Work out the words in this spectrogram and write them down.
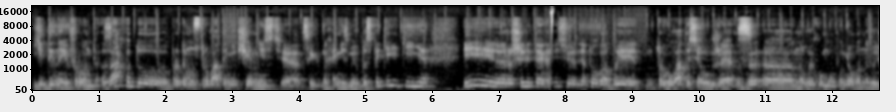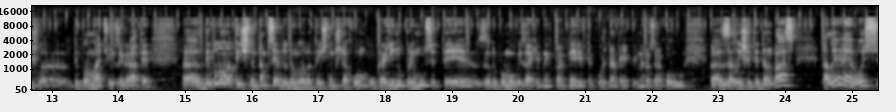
єдиний фронт заходу, продемонструвати нікчемність е, цих механізмів безпеки, які є. І розширити агресію для того, аби торгуватися вже з е, нових умов. У нього не вийшло дипломатію зіграти е, дипломатичним там псевдодипломатичним шляхом Україну примусити за допомогою західних партнерів, також да, так як він розраховував, е, залишити Донбас. Але ось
